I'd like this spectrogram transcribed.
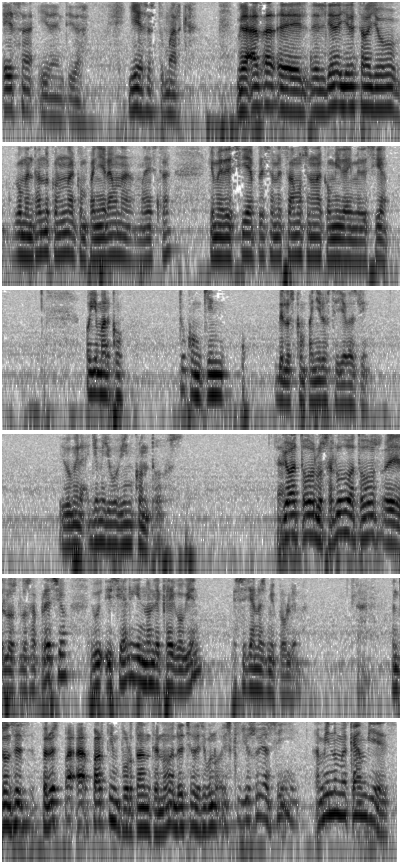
esa identidad. Y esa es tu marca. Mira, el, día de ayer estaba yo comentando con una compañera, una maestra, que me decía, precisamente estábamos en una comida y me decía, oye Marco, ¿tú con quién de los compañeros te llevas bien? Digo, mira, yo me llevo bien con todos. Yo a todos los saludo, a todos eh, los, los aprecio, y, si a alguien no le caigo bien, ese ya no es mi problema. Entonces, pero es parte importante, ¿no? El hecho de decir, bueno, es que yo soy así, a mí no me cambies.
